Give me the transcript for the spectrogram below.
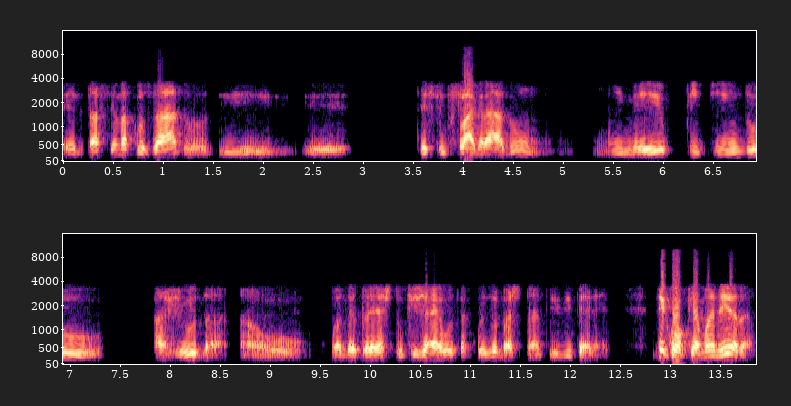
ele está sendo acusado de, de, ter sido flagrado um, um e-mail pedindo ajuda ao Odebrecht, o que já é outra coisa bastante diferente. De qualquer maneira,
